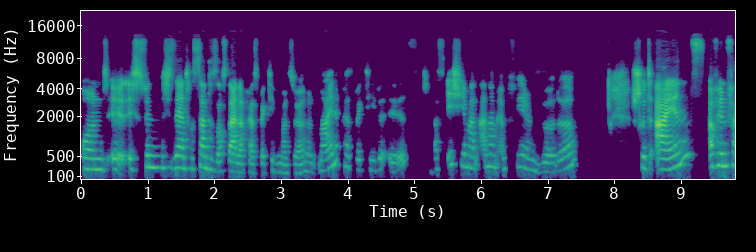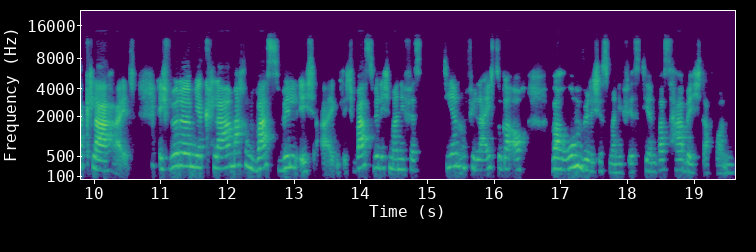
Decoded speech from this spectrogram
Und äh, ich finde es sehr interessant, das aus deiner Perspektive mal zu hören. Und meine Perspektive ist, was ich jemand anderem empfehlen würde, Schritt eins auf jeden Fall Klarheit. Ich würde mir klar machen, was will ich eigentlich? Was will ich manifestieren? und vielleicht sogar auch, warum will ich es manifestieren? Was habe ich davon?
